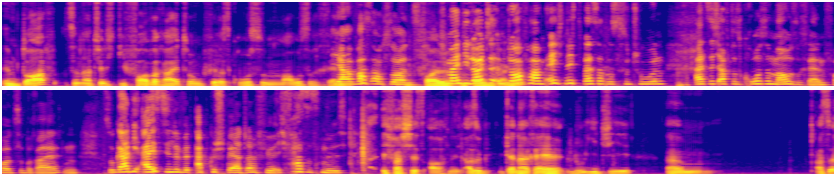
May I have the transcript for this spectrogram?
Im Dorf sind natürlich die Vorbereitungen für das große Mauserennen. Ja, was auch sonst. Voll, ich meine, die Leute im Dorf haben echt nichts Besseres zu tun, als sich auf das große Mauserennen vorzubereiten. Sogar die Eisdiele wird abgesperrt dafür. Ich fasse es nicht. Ich verstehe es auch nicht. Also generell Luigi, ähm, also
